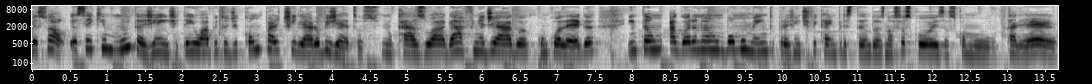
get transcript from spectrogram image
Pessoal, eu sei que muita gente tem o hábito de compartilhar objetos, no caso a garrafinha de água com um colega, então agora não é um bom momento para a gente ficar emprestando as nossas coisas, como talher,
